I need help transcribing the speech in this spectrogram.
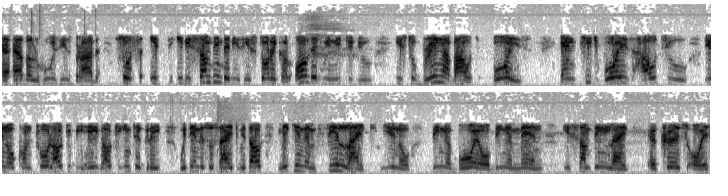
uh, Abel, who is his brother. So it it is something that is historical. All that we need to do is to bring about boys and teach boys how to you know control how to behave how to integrate within the society without making them feel like you know being a boy or being a man is something like a curse or a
